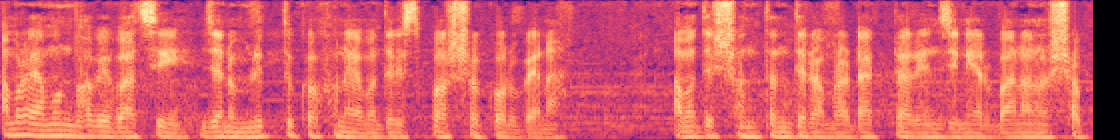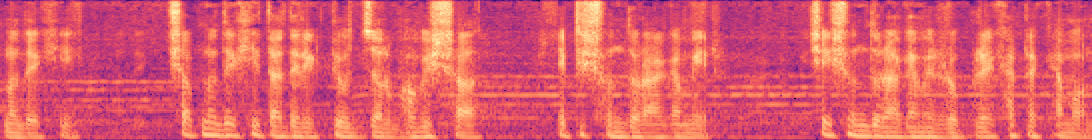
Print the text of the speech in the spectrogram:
আমরা এমনভাবে বাঁচি যেন মৃত্যু কখনোই আমাদের স্পর্শ করবে না। আমাদের সন্তানদের আমরা ডাক্তার, ইঞ্জিনিয়ার বানানোর স্বপ্ন দেখি। স্বপ্ন দেখি তাদের একটি উজ্জ্বল ভবিষ্যৎ, একটি সুন্দর আগামীর। সেই সুন্দর আগামীর রূপরেখাটা কেমন?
